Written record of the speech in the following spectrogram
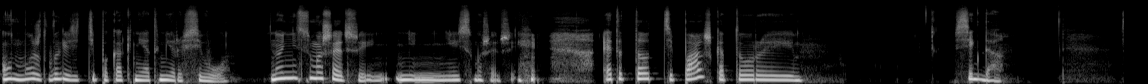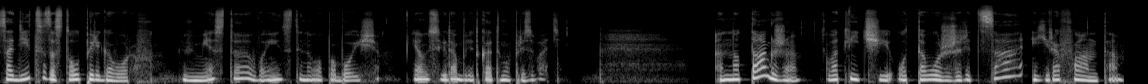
он может выглядеть типа как не от мира всего — но не сумасшедший, не, не сумасшедший. Это тот типаж, который всегда садится за стол переговоров вместо воинственного побоища. И он всегда будет к этому призывать. Но также, в отличие от того же жреца ерофанта,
